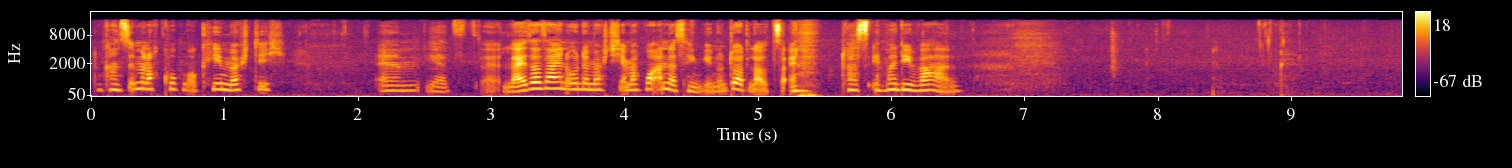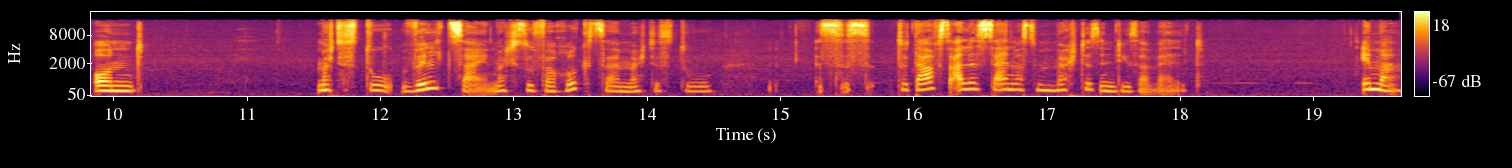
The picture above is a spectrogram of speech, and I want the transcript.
Dann kannst du immer noch gucken, okay, möchte ich ähm, jetzt äh, leiser sein oder möchte ich einfach woanders hingehen und dort laut sein. Du hast immer die Wahl. Und möchtest du wild sein? Möchtest du verrückt sein? Möchtest du. Ist, du darfst alles sein, was du möchtest in dieser Welt. Immer.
